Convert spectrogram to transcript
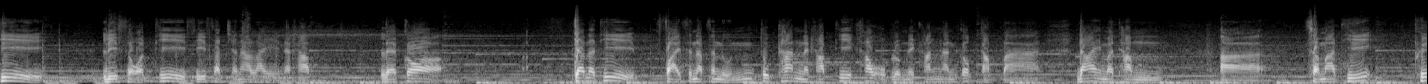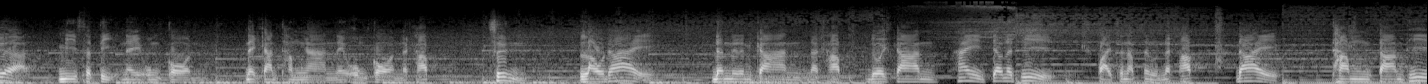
ที่รีสอร์ทที่ศรีสัชนาลัยนะครับ และก็ เจ้าหน้าที่ฝ่ายสนับสนุนทุกท่านนะครับ ที่เข้าอบรมในครั้งนั้นก็กลับมาได้มาทำสมาธิเพื่อมีสติในองค์กรในการทำงานในองค์กรนะครับ ซึ่งเราได้ดำเนินการนะครับ โดยการให้เจ้าหน้าที่ฝ่ายสนับสนุนนะครับ ได้ทำตามที่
